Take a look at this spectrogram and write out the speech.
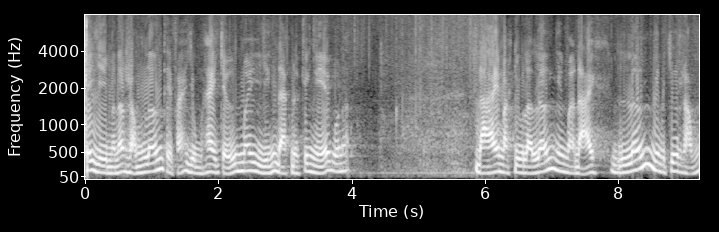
Cái gì mà nó rộng lớn thì phải dùng hai chữ mới diễn đạt được cái nghĩa của nó. Đại mặc dù là lớn nhưng mà đại lớn nhưng mà chưa rộng.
